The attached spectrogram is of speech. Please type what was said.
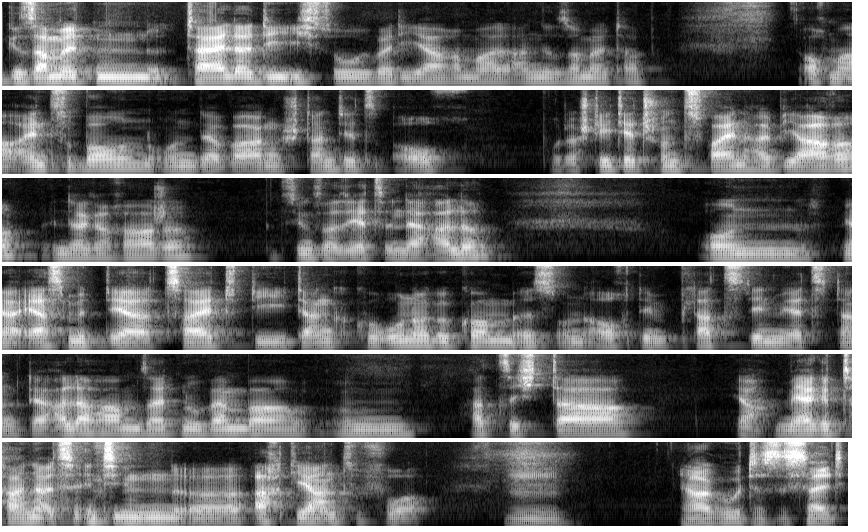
gesammelten Teile, die ich so über die Jahre mal angesammelt habe, auch mal einzubauen. Und der Wagen stand jetzt auch oder steht jetzt schon zweieinhalb Jahre in der Garage, beziehungsweise jetzt in der Halle. Und ja, erst mit der Zeit, die dank Corona gekommen ist und auch dem Platz, den wir jetzt dank der Halle haben seit November, ähm, hat sich da ja, mehr getan als in den äh, acht Jahren zuvor. Hm. Ja, gut, das ist halt,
